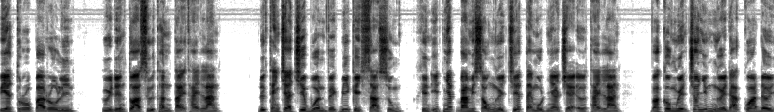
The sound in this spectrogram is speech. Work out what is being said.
Pietro Parolin gửi đến Tòa Sứ Thần tại Thái Lan, Đức Thánh Cha chia buồn về bi kịch xả súng khiến ít nhất 36 người chết tại một nhà trẻ ở Thái Lan và cầu nguyện cho những người đã qua đời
